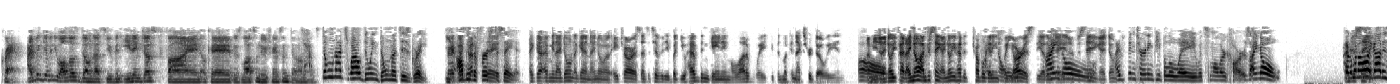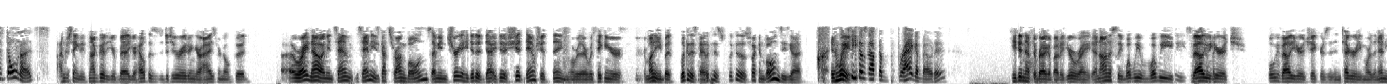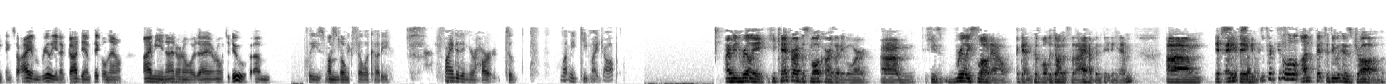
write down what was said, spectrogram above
Craig, I've been giving you all those donuts. You've been eating just fine. Okay, there's lots of nutrients in donuts. Donuts while doing donuts is great. Yeah, I'll be the first say- to say it. I got. I mean, I don't. Again, I know HR sensitivity, but you have been gaining a lot of weight. You've been looking extra doughy, and Oh, I mean, I oh. know you've had. I know. I'm just saying. I know you had trouble getting into a. Yaris the other I day. and I'm just saying. I don't. I've been turning people away with smaller cars. I know. But just when all I got is donuts. I'm just saying it's not good. Your your health is deteriorating. Your eyes are no good. Uh, right now, I mean, Sam Sammy's got strong bones. I mean, sure, yeah, he did a he did a shit damn shit thing over there with taking your your money. But look at this guy. Look at this. Look at those fucking bones he's got. And wait. he doesn't have to brag about it. He didn't have to brag about it. You're right. And honestly, what we what we Please, value here at what we value here at Shakers is integrity more than anything. So I am really in a goddamn pickle now. I mean, I don't know what I don't know what to do. Um, Please, Um, Mr. no. McFillicuddy, find it in your heart to let me keep my job. I mean, really, he can't drive the small cars anymore. Um, he's really slow now, again, because of all the donuts that I have been feeding him. Um, if Six anything, it seconds. seems like he's a little unfit to do his job.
